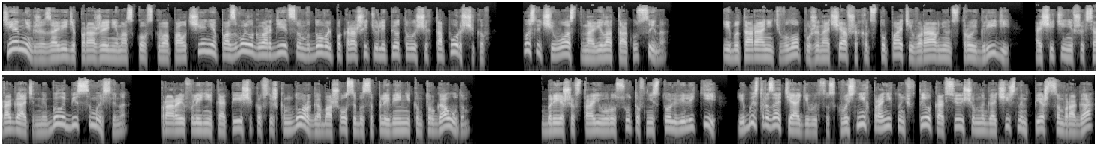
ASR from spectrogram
Темник же, завидя поражение московского ополчения, позволил гвардейцам вдоволь покрошить улепетывающих топорщиков, после чего остановил атаку сына ибо таранить в лоб уже начавших отступать и выравнивать строй гридей, ощетинившихся рогатинами, было бессмысленно. Прорыв линии копейщиков слишком дорого обошелся бы соплеменникам Тургаудом. Бреши в строю у русутов не столь велики, и быстро затягиваются, сквозь них проникнуть в тыл ко все еще многочисленным пешцам врага?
